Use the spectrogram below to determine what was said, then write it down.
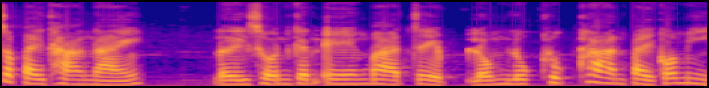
จะไปทางไหน เลยชนกันเองบาดเจ็บล้มลุกคลุกคลานไปก็มี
